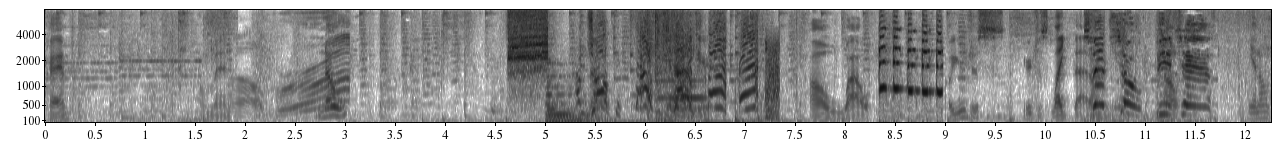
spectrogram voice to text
Okay. Oh man. Oh, bro. No. I'm joking. Get out of here. Oh wow. Oh, you're just you're just like that. aren't you? Shut your bitch ass. You know,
